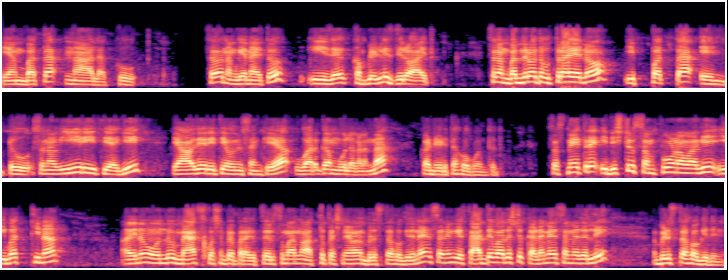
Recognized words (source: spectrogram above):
ಎಂಬತ್ತ ನಾಲ್ಕು ಸೊ ನಮ್ಗೇನಾಯ್ತು? ಈಸ್ ಕಂಪ್ಲೀಟ್ಲಿ ಜೀರೋ ಆಯ್ತು. ಸೊ ನಮ್ಗೆ ಬಂದಿರುವಂತ ಉತ್ತರ ಏನು? ಇಪ್ಪತ್ತ ಎಂಟು. ಸೊ ನಾವು ಈ ರೀತಿಯಾಗಿ ಯಾವುದೇ ರೀತಿಯ ಒಂದು ಸಂಖ್ಯೆಯ ವರ್ಗ ಮೂಲಗಳನ್ನ ಕಂಡುಹಿಡಿತಾ ಹೋಗುವಂಥದ್ದು. ಸೊ ಸ್ನೇಹಿತರೆ, ಇದಿಷ್ಟು ಸಂಪೂರ್ಣವಾಗಿ ಇವತ್ತಿನ ಏನು ಒಂದು ಮ್ಯಾಥ್ಸ್ ಕ್ವಶನ್ ಪೇಪರ್ ಆಗುತ್ತೆ ಸರ್, ಸುಮಾರು ನಾನು ಹತ್ತು ಪ್ರಶ್ನೆಗಳನ್ನು ಬಿಡಿಸ್ತಾ ಹೋಗಿದ್ದೇನೆ. ಸೊ ನಿಮಗೆ ಸಾಧ್ಯವಾದಷ್ಟು ಕಡಿಮೆ ಸಮಯದಲ್ಲಿ ಬಿಡಿಸ್ತಾ ಹೋಗಿದ್ದೀನಿ.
